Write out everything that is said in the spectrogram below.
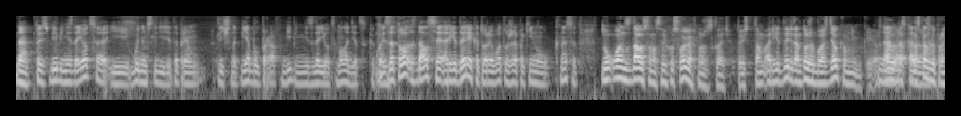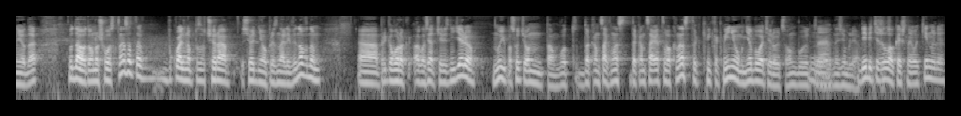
Да, то есть Биби не сдается, и будем следить. Это прям отлично. Я был прав. Биби не сдается. Молодец какой. Зато сдался Ариедери, который вот уже покинул Кнессет. Ну, он сдался на своих условиях, нужно сказать. То есть там Ариедери, там тоже была сделка, мне да, рассказывали. рассказывали про нее, да. Ну да, вот он ушел из Кнессета буквально позавчера. Сегодня его признали виновным. Uh, приговор огласят через неделю. Ну и по сути он там вот до конца Кнесс, до конца этого Кнессета как минимум не баллотируется, он будет да. на земле. Биби тяжело, конечно, его кинули.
